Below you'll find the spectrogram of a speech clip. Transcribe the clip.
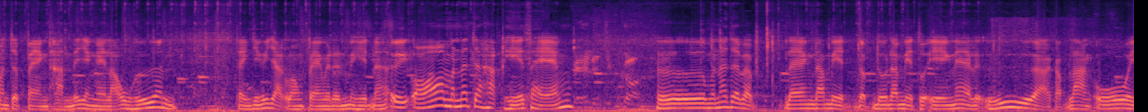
มันจะแปลงทันได้ยังไงเล่าเพื่อน แต่จริงก็อยากลองแปลงไปเดินไม่เห็นนะ เอ้ย อ๋อ มันน่าจะหักเหแสง เออ มันน่าจะแบบแรงดาเมจแบบโดนดาเมจตัวเองแน่เลยเออกับล่างโอ้ย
